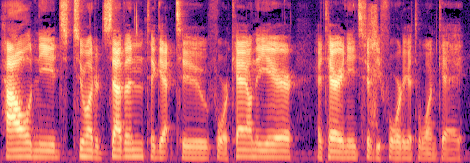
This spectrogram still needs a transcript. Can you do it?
Howell needs 207 to get to 4K on the year, and Terry needs 54 to get to 1K.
